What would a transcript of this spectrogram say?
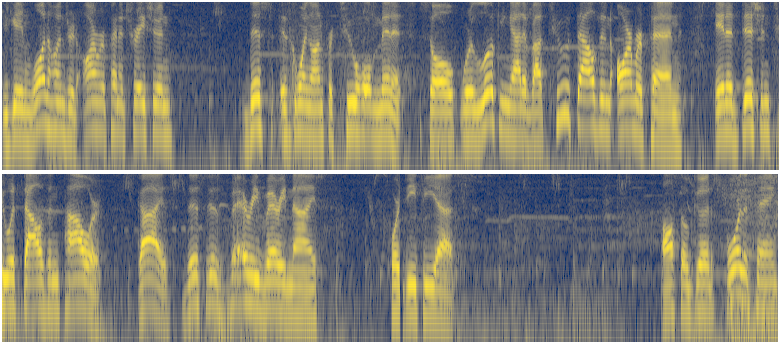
you gain 100 armor penetration. This is going on for two whole minutes. So we're looking at about 2,000 armor pen in addition to a thousand power. Guys, this is very, very nice for DPS. Also good for the tank.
